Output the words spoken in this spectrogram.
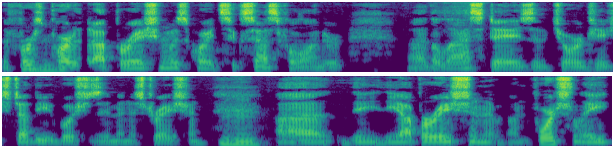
the 1st mm-hmm. part of that operation was quite successful under uh, the last days of George H.W. Bush's administration. Mm-hmm. Uh, the, the operation, unfortunately,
